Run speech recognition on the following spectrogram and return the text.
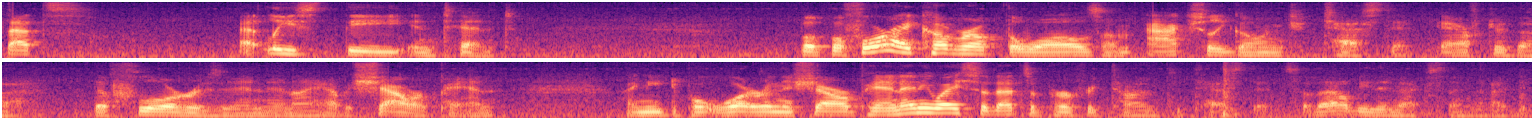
That's at least the intent. But before I cover up the walls, I'm actually going to test it after the, the floor is in and I have a shower pan. I need to put water in the shower pan anyway, so that's a perfect time to test it. So that'll be the next thing that I do.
